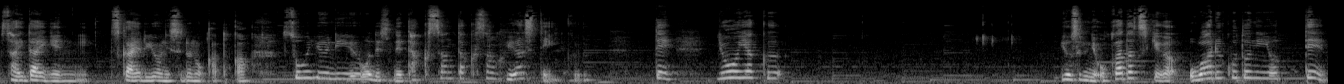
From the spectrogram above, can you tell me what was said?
最大限に使えるようにするのかとかそういう理由をですねたくさんたくさん増やしていく。でようやく要するにお片付けが終わることによって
